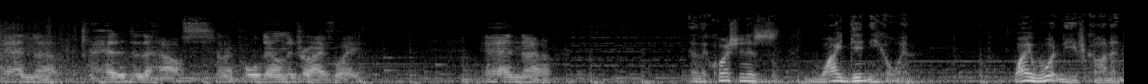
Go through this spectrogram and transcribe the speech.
And uh, I headed to the house, and I pulled down the driveway. And uh, And the question is, why didn't he go in? Why wouldn't he have gone in?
